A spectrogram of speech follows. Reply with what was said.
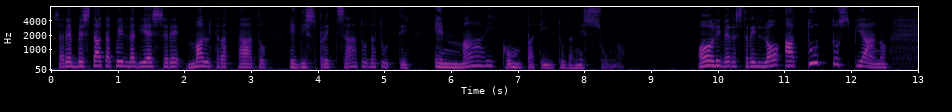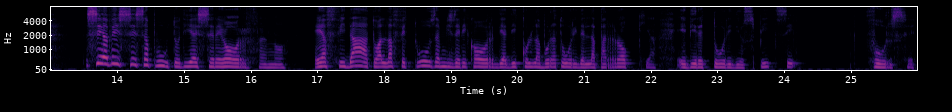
sarebbe stata quella di essere maltrattato e disprezzato da tutti e mai compatito da nessuno. Oliver strillò a tutto spiano. Se avesse saputo di essere orfano e affidato all'affettuosa misericordia di collaboratori della parrocchia e direttori di ospizi, forse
